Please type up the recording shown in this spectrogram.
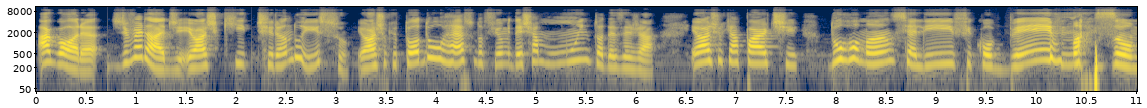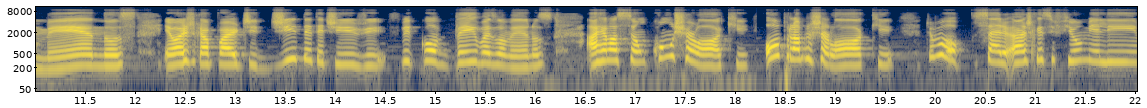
Agora, de verdade, eu acho que, tirando isso, eu acho que todo o resto do filme deixa muito a desejar. Eu acho que a parte do romance ali ficou bem mais ou menos. Eu acho que a parte de detetive ficou bem mais ou menos. A relação com o Sherlock, o próprio Sherlock. Tipo, sério, eu acho que esse filme, ele.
